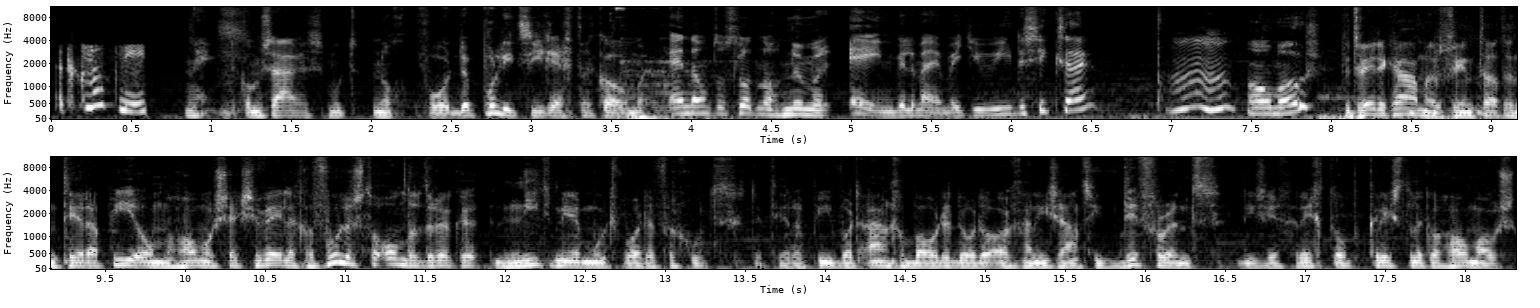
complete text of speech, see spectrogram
het klopt niet. Nee, de commissaris moet nog voor de politierechter komen. En dan tot slot nog nummer 1. Willemijn, weet je wie er ziek zijn? Mm. Homo's? De Tweede Kamer vindt dat een therapie om homoseksuele gevoelens te onderdrukken niet meer moet worden vergoed. De therapie wordt aangeboden door de organisatie Different, die zich richt op christelijke homo's.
